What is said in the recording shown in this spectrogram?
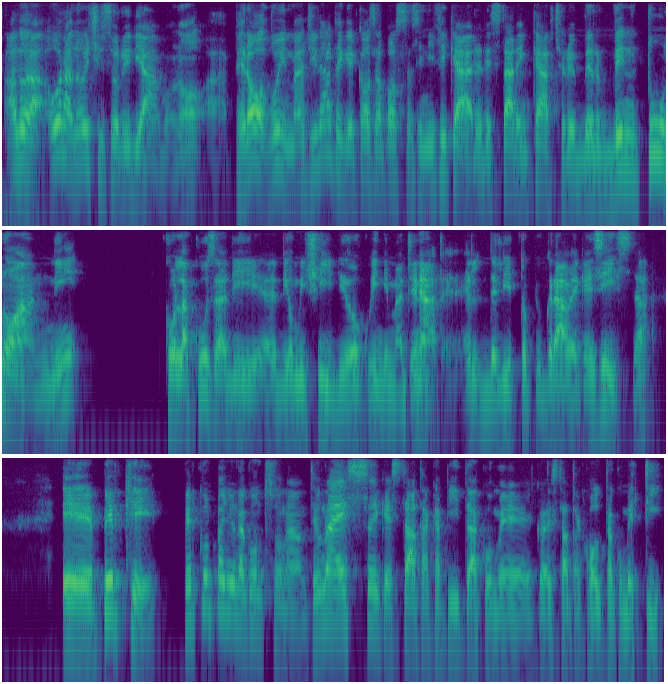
Allora, ora noi ci sorridiamo, no? Però voi immaginate che cosa possa significare restare in carcere per 21 anni con l'accusa di, eh, di omicidio, quindi immaginate, è il delitto più grave che esista, eh, perché? Per colpa di una consonante, una S che è stata capita come, è stata colta come T.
